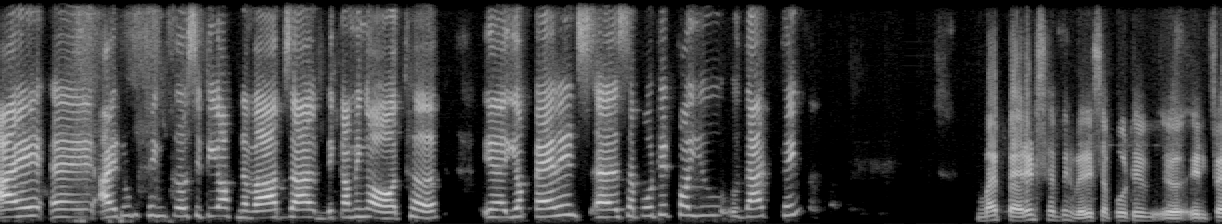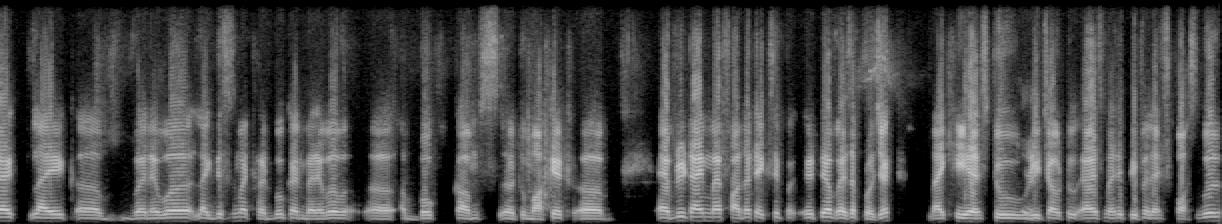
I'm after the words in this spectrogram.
I, uh, I don't think so. City of Nawabs are becoming an author. Yeah, your parents uh, supported for you that thing. my parents have been very supportive uh, in fact like uh, whenever like this is my third book and whenever uh, a book comes uh, to market uh, every time my father takes it, it up as a project like he has to reach out to as many people as possible.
